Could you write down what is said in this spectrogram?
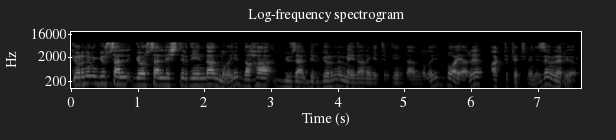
Görünümü görsel, görselleştirdiğinden dolayı daha güzel bir görünüm meydana getirdiğinden dolayı bu ayarı aktif etmenizi öneriyorum.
